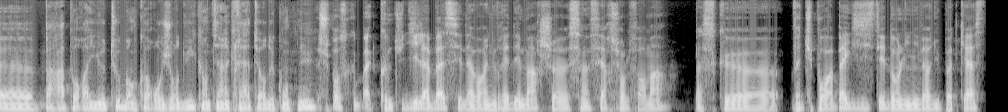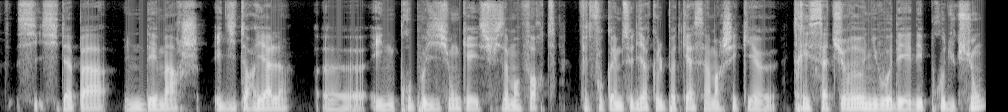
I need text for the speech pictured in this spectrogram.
euh, par rapport à YouTube encore aujourd'hui quand tu es un créateur de contenu? Je pense que, bah, comme tu dis, la base, c'est d'avoir une vraie démarche euh, sincère sur le format. Parce que euh, tu pourras pas exister dans l'univers du podcast si, si t'as pas une démarche éditoriale euh, et une proposition qui est suffisamment forte. En fait, faut quand même se dire que le podcast, c'est un marché qui est euh, très saturé au niveau des, des productions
